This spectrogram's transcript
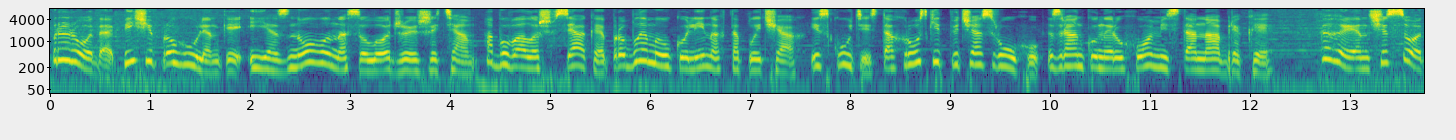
Природа, піші прогулянки, і я знову насолоджуюсь життям. А бувало ж всяке: проблеми у колінах та плечах, і скутість та хрускіт під час руху, зранку нерухомість та набряки. КГН 600.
